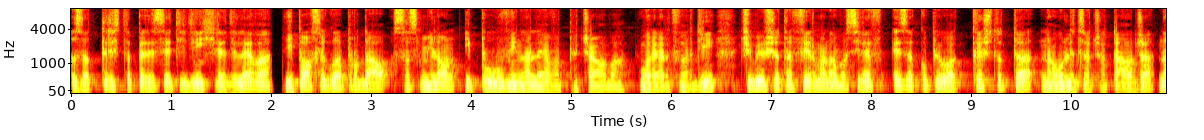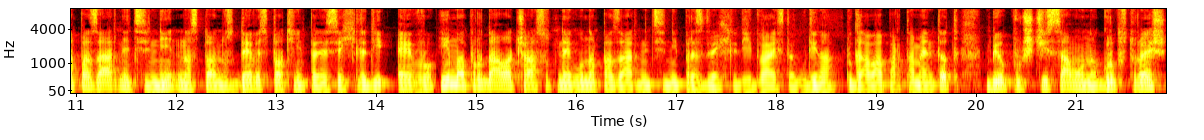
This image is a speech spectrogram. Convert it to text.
за 351 000 лева и после го е продал с милион и половина лева печалба. Урер твърди, че бившата фирма на Василев е закупила къщата имота на улица Чаталджа на пазарни цени на стойност 950 000 евро и му е продала част от него на пазарни цени през 2020 година. Тогава апартаментът бил почти само на груп строеж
